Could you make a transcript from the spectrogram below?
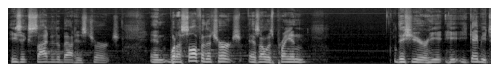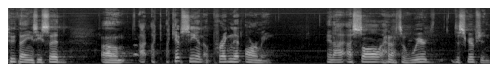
He's excited about His church. And what I saw for the church as I was praying this year, He, he, he gave me two things. He said, um, I, I kept seeing a pregnant army. And I, I saw, and that's a weird description,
